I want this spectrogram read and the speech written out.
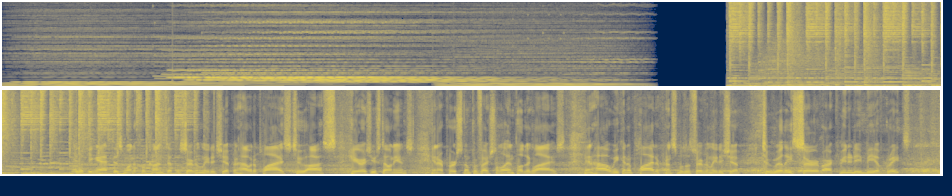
Música this wonderful concept of servant leadership and how it applies to us here as Houstonians in our personal, professional, and public lives, and how we can apply the principles of servant leadership to really serve our community, be, of great,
